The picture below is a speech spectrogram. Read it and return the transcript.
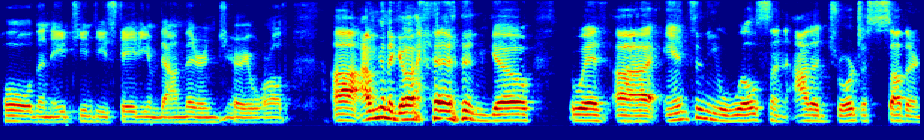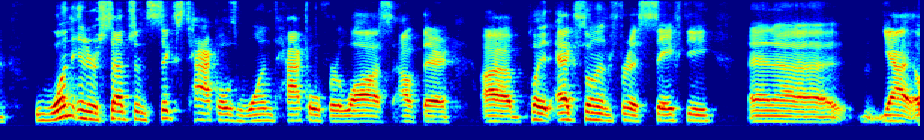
hold in AT&T Stadium down there in Jerry World. Uh, I'm gonna go ahead and go with uh, Anthony Wilson out of Georgia Southern one interception, six tackles, one tackle for loss out there. Uh, played excellent for a safety. And uh, yeah,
